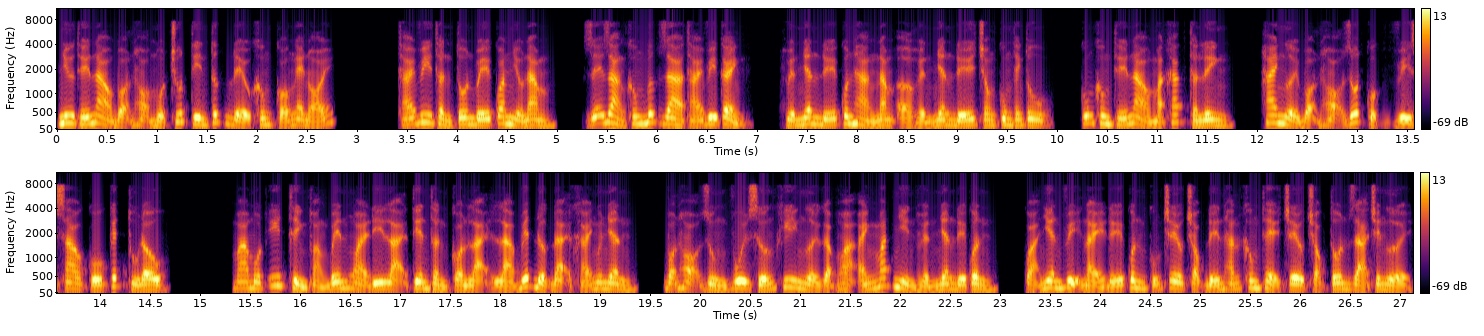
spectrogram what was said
Như thế nào bọn họ một chút tin tức đều không có nghe nói. Thái vi thần tôn bế quan nhiều năm, dễ dàng không bước ra thái vi cảnh, huyền nhân đế quân hàng năm ở huyền nhân đế trong cung thanh tu, cũng không thế nào mặt khác thần linh, hai người bọn họ rốt cuộc vì sao cố kết thù đâu. Mà một ít thỉnh thoảng bên ngoài đi lại tiên thần còn lại là biết được đại khái nguyên nhân, bọn họ dùng vui sướng khi người gặp họa ánh mắt nhìn huyền nhân đế quân, quả nhiên vị này đế quân cũng trêu chọc đến hắn không thể trêu chọc tôn giả trên người.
